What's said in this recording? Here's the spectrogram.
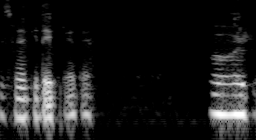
जिसमें कि देख रहे थे। और और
